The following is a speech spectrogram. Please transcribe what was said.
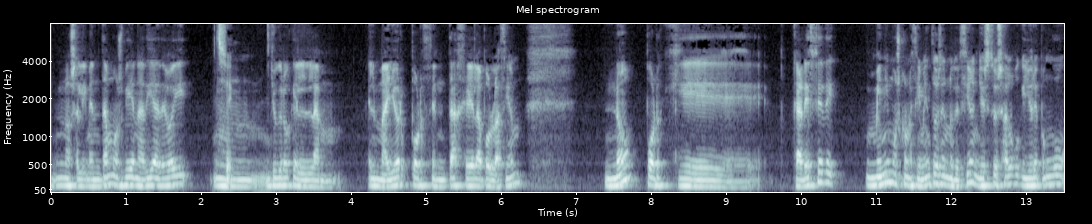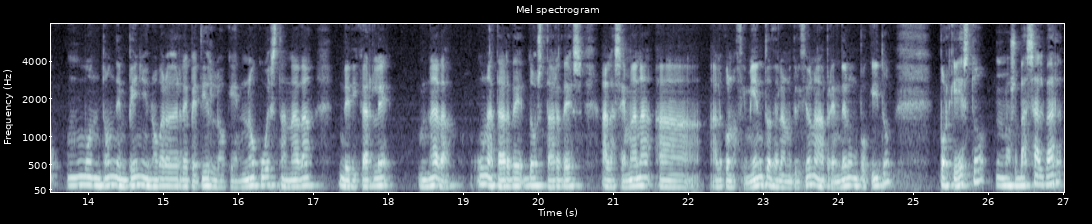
nos alimentamos bien a día de hoy, mm, yo creo que la, el mayor porcentaje de la población. No, porque carece de mínimos conocimientos de nutrición y esto es algo que yo le pongo un montón de empeño y no paro de repetirlo, que no cuesta nada dedicarle nada, una tarde, dos tardes a la semana al conocimiento de la nutrición, a aprender un poquito porque esto nos va a salvar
